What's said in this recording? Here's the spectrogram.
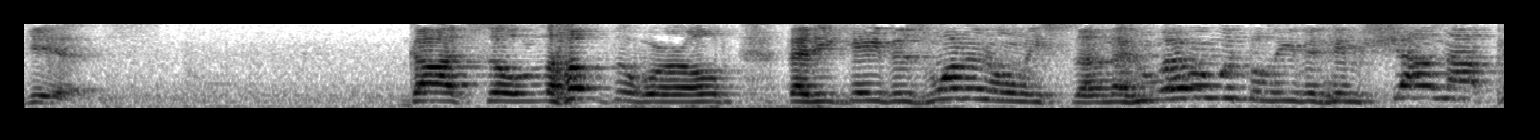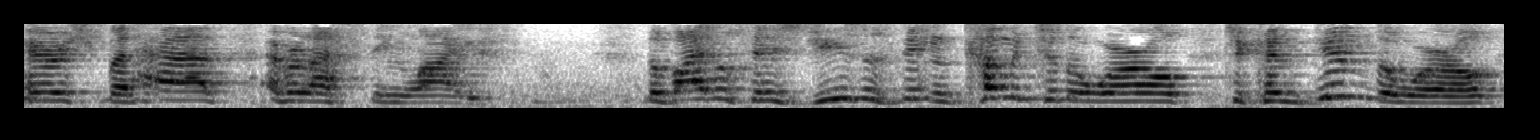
gives. God so loved the world that he gave his one and only Son, that whoever would believe in him shall not perish but have everlasting life. The Bible says Jesus didn't come into the world to condemn the world,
